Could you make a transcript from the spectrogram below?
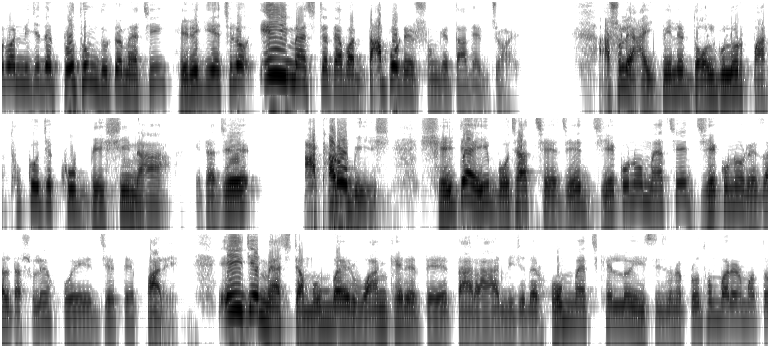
আবার নিজেদের প্রথম দুটো ম্যাচই হেরে গিয়েছিল, এই ম্যাচটাতে আবার দাপটের সঙ্গে তাদের জয়। আসলে আইপিএলের দলগুলোর পার্থক্য যে খুব বেশি না, এটা যে আঠারো বিশ, সেইটাই বোঝাচ্ছে যে যে কোনো ম্যাচে যে কোনো রেজাল্ট আসলে হয়ে যেতে পারে। এই যে ম্যাচটা মুম্বাইয়ের ওয়াংখেড়েতে তারা নিজেদের হোম ম্যাচ খেললো এই সিজনে প্রথমবারের মতো,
